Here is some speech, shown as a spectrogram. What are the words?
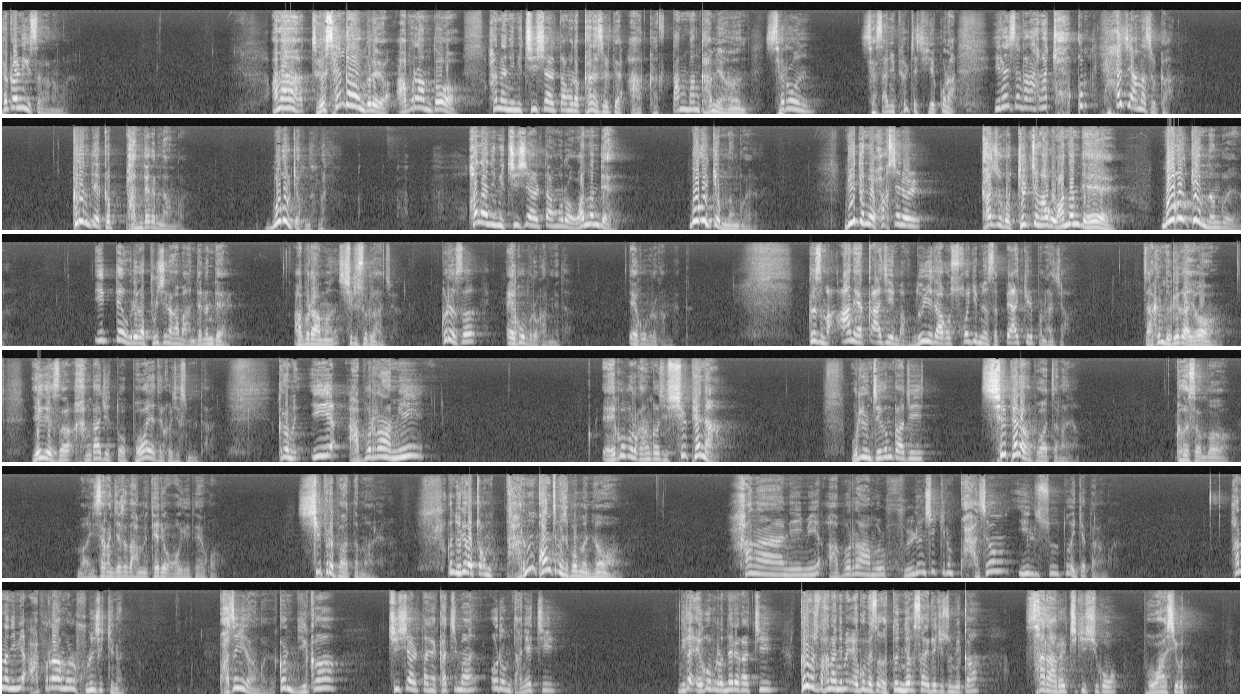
헷갈리기 시작하는 거예요. 아마 저 생각은 그래요. 아브라함도 하나님이 지시할 땅으로 가렸을 때, 아, 그 땅만 가면 새로운 세상이 펼쳐지겠구나. 이런 생각을 아마 조금 하지 않았을까. 그런데 그 반대가 나온 거예요. 먹을 게 없는 거예요. 하나님이 지시할 땅으로 왔는데 먹을 게 없는 거예요. 믿음의 확신을 가지고 결정하고 왔는데 먹을 게 없는 거예요. 이때 우리가 불신앙하면 안 되는데 아브라함은 실수를 하죠. 그래서 애굽으로 갑니다. 애굽으로 갑니다. 그래서 막 아내까지 막 누이라고 속이면서 빼앗길 뻔하죠. 자, 그런데 우리가요 여기서 한 가지 또 보아야 될 것이 있습니다. 그러면 이 아브라함이 애굽으로 간 것이 실패나? 우리는 지금까지 실패라고 보았잖아요. 거기서 뭐, 뭐 이상한 여자도 한번 데려오게 되고 실패를 보았단 말이에요. 근데 우리가 조금 다른 관점에서 보면요. 하나님이 아브라함을 훈련시키는 과정일 수도 있겠다는 거예요. 하나님이 아브라함을 훈련시키는 과정이라는 거예요. 그럼 네가 지시할 땅에 갔지만 어려움 당했지. 네가 애굽으로 내려갔지. 그러면서도 하나님은 애굽에서 어떤 역사를 일으켜 줍니까? 사라를 지키시고 보호하시고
